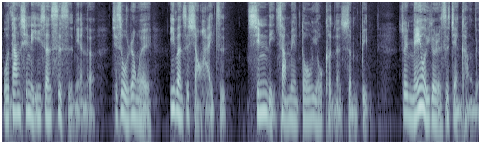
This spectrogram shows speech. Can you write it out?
我当心理医生四十年了。其实我认为，even 是小孩子，心理上面都有可能生病，所以没有一个人是健康的。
